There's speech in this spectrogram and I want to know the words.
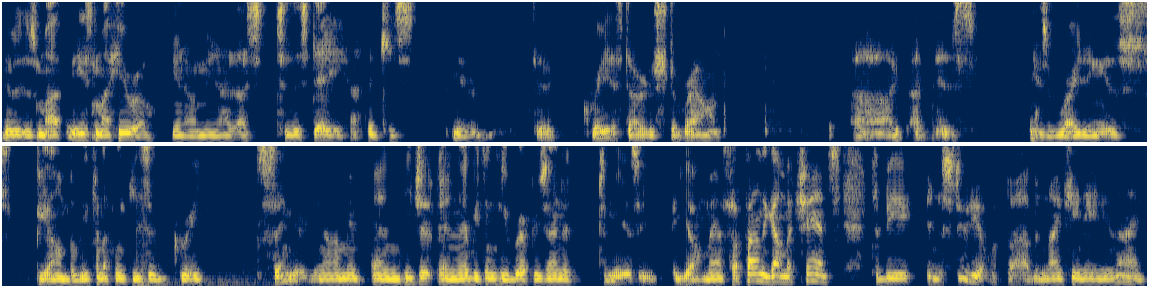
It was my he's my hero. You know, I mean, I, to this day, I think he's you know the greatest artist around. Uh, his his writing is beyond belief, and I think he's a great singer. You know, I mean, and he just and everything he represented to me as a, a, young man. So I finally got my chance to be in the studio with Bob in 1989,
